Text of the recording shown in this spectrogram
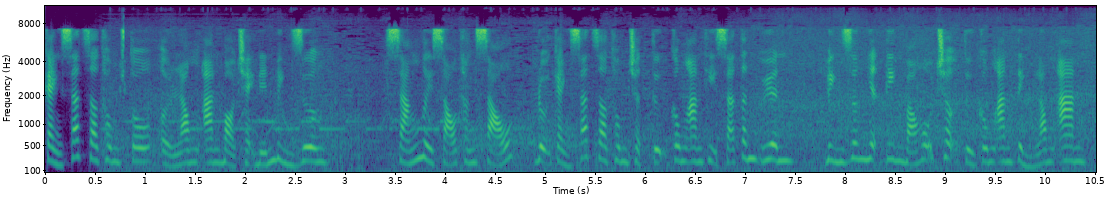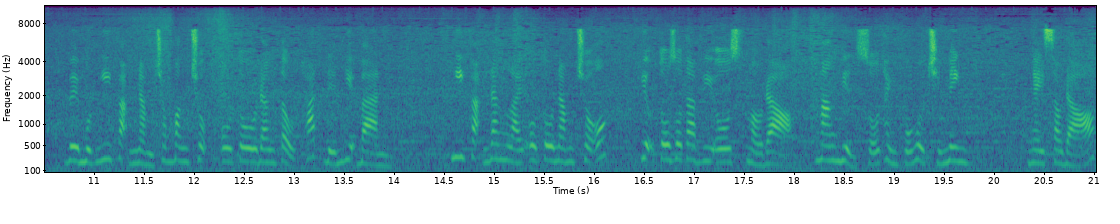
Cảnh sát giao thông Tô ở Long An bỏ chạy đến Bình Dương. Sáng 16 tháng 6, đội cảnh sát giao thông trật tự công an thị xã Tân Uyên, Bình Dương nhận tin báo hỗ trợ từ công an tỉnh Long An về một nghi phạm nằm trong băng trộm ô tô đang tẩu thoát đến địa bàn. Nghi phạm đang lái ô tô 5 chỗ, hiệu Toyota Vios màu đỏ, mang biển số thành phố Hồ Chí Minh. Ngay sau đó,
